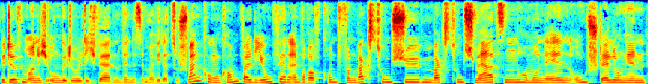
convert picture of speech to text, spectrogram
Wir dürfen auch nicht ungeduldig werden, wenn es immer wieder zu Schwankungen kommt, weil die Jungpferde einfach aufgrund von Wachstumsschüben, Wachstumsschmerzen, hormonellen Umstellungen,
